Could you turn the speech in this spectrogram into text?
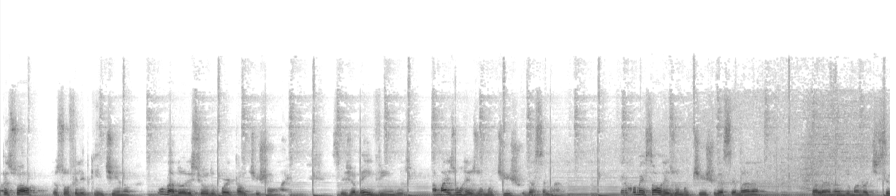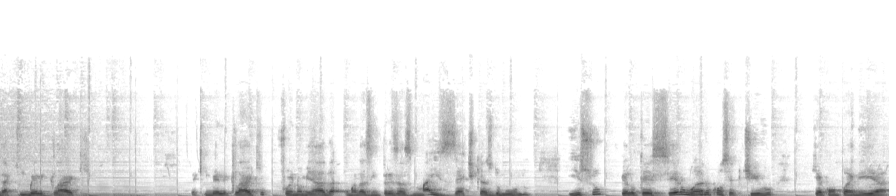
pessoal, eu sou Felipe Quintino, fundador e CEO do portal Ticho Online. Seja bem-vindo a mais um resumo Ticho da semana. Quero começar o resumo Ticho da semana falando de uma notícia da Kimberly Clark. A Kimberly Clark foi nomeada uma das empresas mais éticas do mundo. Isso pelo terceiro ano consecutivo que a companhia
